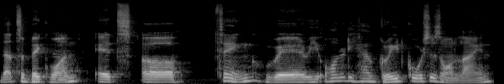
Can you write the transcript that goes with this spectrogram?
That's a big one. It's a thing where you already have great courses online.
